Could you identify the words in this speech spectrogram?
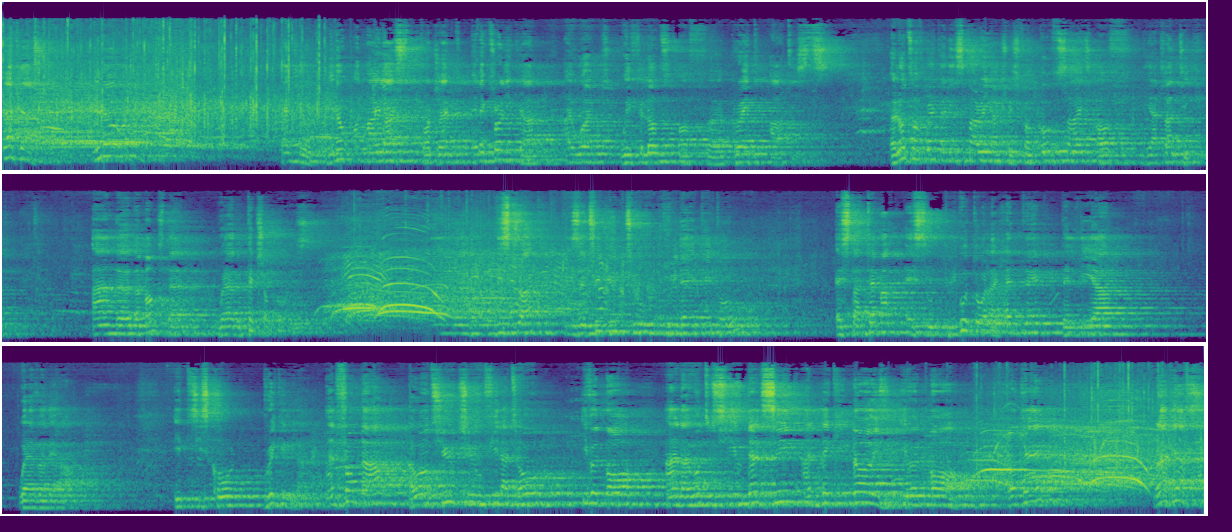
Gracias. You know, thank you. You know, on my last project, Electronica, I worked with a lot of uh, great artists. A lot of great and inspiring artists from both sides of the Atlantic. And uh, amongst them were the Pet Shop Boys. And, uh, this track is a tribute to everyday people. Esta tema es un tributo a la gente del día wherever they are. It is called Brick England. And from now, I want you to feel at home even more, and I want to see you dancing and making noise even more. Okay? Gracias.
